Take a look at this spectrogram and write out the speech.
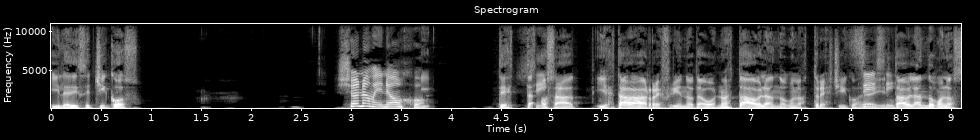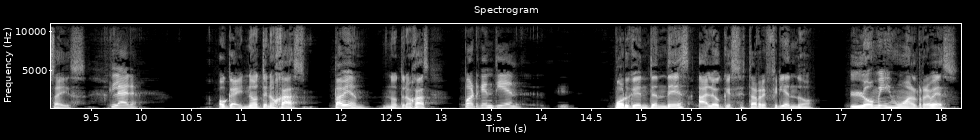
y le dice, chicos, Yo no me enojo. Y- te está, Sí. o sea, y estaba refiriéndote a vos, no estaba hablando con los tres chicos de ahí, sí. estaba hablando con los seis. Claro, Ok, no te enojas, está bien, no te enojas, porque entiendo. porque entendés a lo que se está refiriendo. Lo mismo al revés.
